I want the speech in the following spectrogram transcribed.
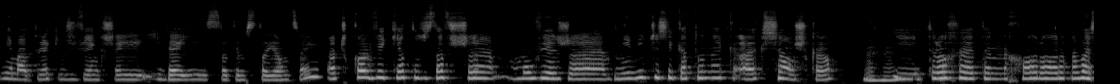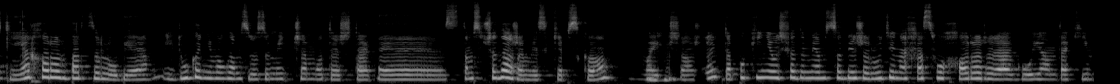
Nie ma tu jakiejś większej idei za tym stojącej. Aczkolwiek ja też zawsze mówię, że nie liczy się gatunek, a książka. Mhm. I trochę ten horror, no właśnie, ja horror bardzo lubię i długo nie mogłam zrozumieć, czemu też tak e, z tą sprzedażą jest kiepsko moich mhm. książek, dopóki nie uświadomiłam sobie, że ludzie na hasło horror reagują takim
